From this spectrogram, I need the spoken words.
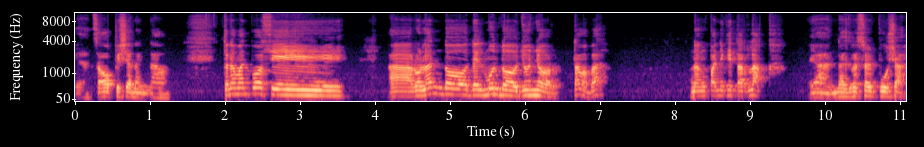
Ayan. Sa office siya nag-down. Ito naman po si uh, Rolando Del Mundo Jr. Tama ba? Ng Panikitarlac. Ayan, nag-reserve po siya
